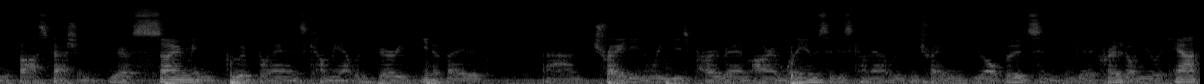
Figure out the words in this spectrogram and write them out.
your fast fashion. There are so many good brands coming out with very innovative um, trade-in reuse program. RM Williams have just come out where you can trade in your old boots and, and get a credit on your account,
